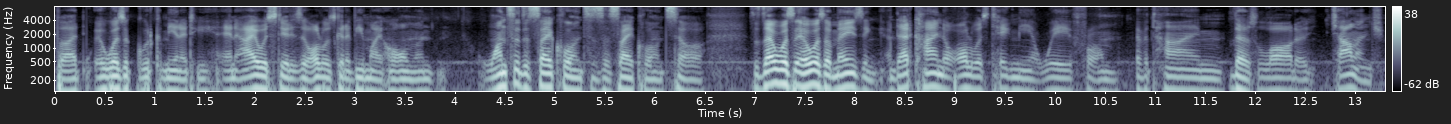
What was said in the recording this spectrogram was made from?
But it was a good community, and Iowa State is always going to be my home. And once it's a cyclone, it's a cyclone. So so that was it was amazing. And that kind of always take me away from every time there's a lot of challenge.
